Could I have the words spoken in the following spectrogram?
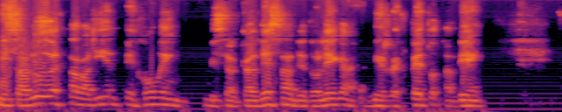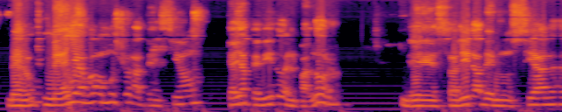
Mi saludo a esta valiente joven vicealcaldesa de Dolega, mi respeto también. Pero me ha llamado mucho la atención que haya tenido el valor de salir a denunciar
